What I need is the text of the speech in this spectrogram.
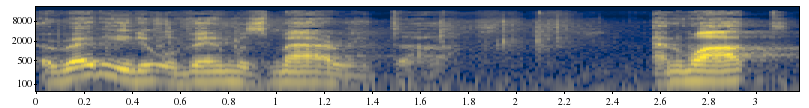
Already Reuven was married to her. And what?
